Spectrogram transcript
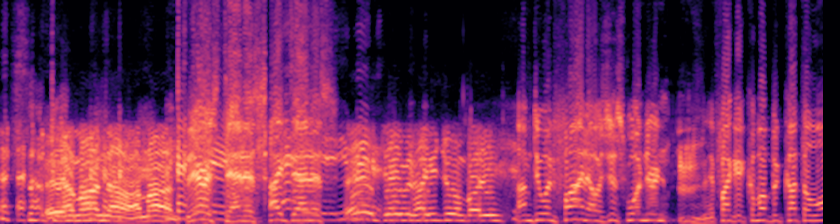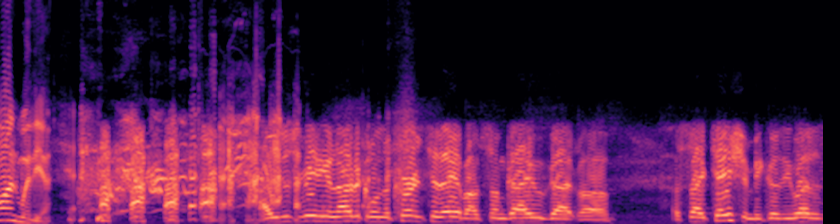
Hey, I'm on now. I'm on. There's Dennis. Hi, Dennis. Hey, you Hey. David, how you doing, buddy? I'm doing fine. I was just wondering if I could come up and cut the lawn with you. I was just reading an article in the Current today about some guy who got uh, a citation because he let his,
